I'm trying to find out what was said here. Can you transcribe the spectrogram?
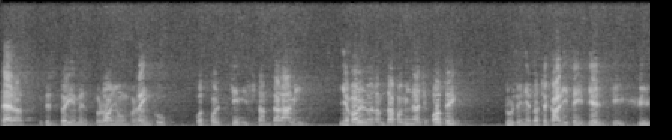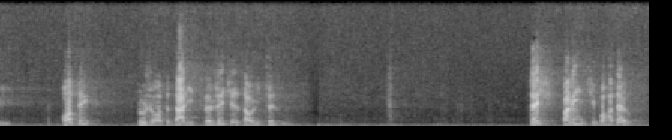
Teraz, gdy stoimy z bronią w ręku pod polskimi sztandarami, nie wolno nam zapominać o tych, którzy nie doczekali tej wielkiej chwili. O tych, którzy oddali swe życie za ojczyznę. Cześć pamięci bohaterów!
